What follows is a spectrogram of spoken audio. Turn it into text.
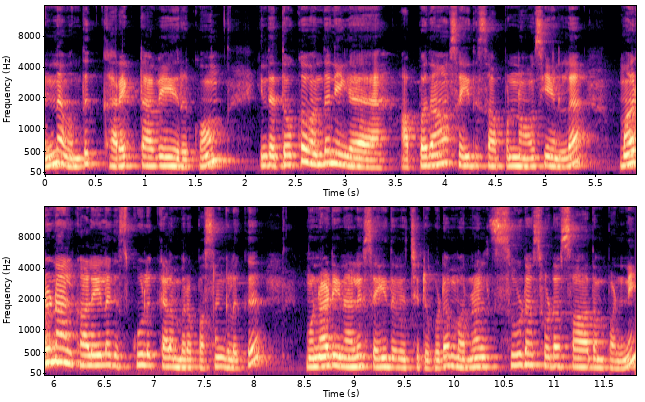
எண்ணெய் வந்து கரெக்டாகவே இருக்கும். இந்த தொக்கை வந்து நீங்கள் அப்போ தான் செய்து சாப்பிட்ணுன்னு அவசியம் இல்லை. மறுநாள் காலையில் ஸ்கூலுக்கு கிளம்புற பசங்களுக்கு முன்னாடி நாளே செய்து வச்சுட்டு கூட மறுநாள் சுட சுட சாதம் பண்ணி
